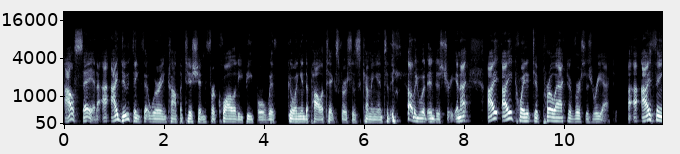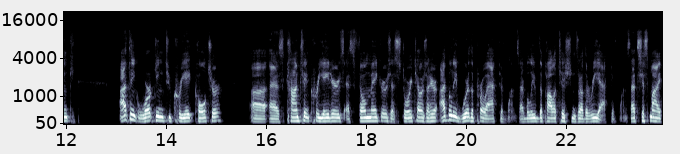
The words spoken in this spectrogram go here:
I'll say it. I, I do think that we're in competition for quality people with going into politics versus coming into the Hollywood industry, and I I, I equate it to proactive versus reactive. I, I think I think working to create culture uh, as content creators, as filmmakers, as storytellers out here, I believe we're the proactive ones. I believe the politicians are the reactive ones. That's just my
